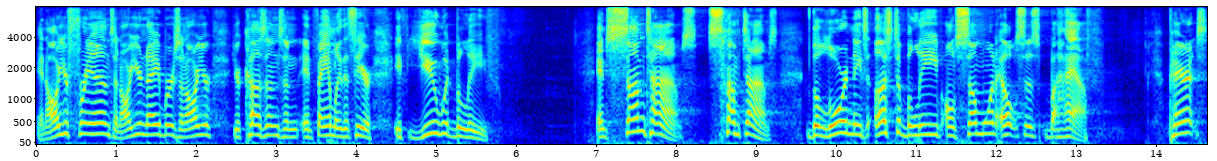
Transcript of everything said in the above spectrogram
and all your friends and all your neighbors and all your, your cousins and, and family that's here, if you would believe, and sometimes, sometimes, the Lord needs us to believe on someone else's behalf. Parents,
